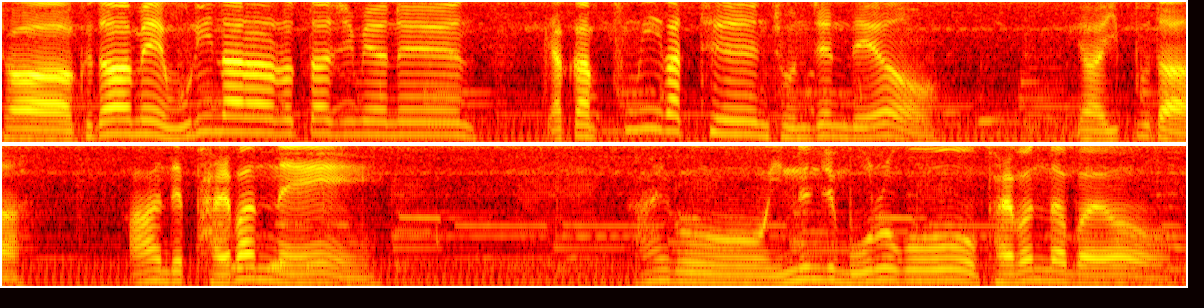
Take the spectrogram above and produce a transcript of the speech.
자, 그 다음에 우리나라로 따지면은 약간 풍이 같은 존재인데요. 야, 이쁘다. 아, 근데 밟았네. 아이고, 있는지 모르고 밟았나봐요.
